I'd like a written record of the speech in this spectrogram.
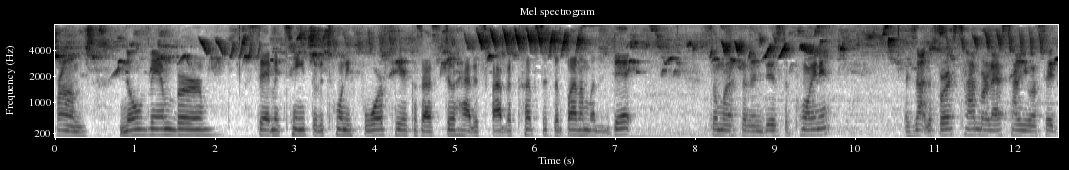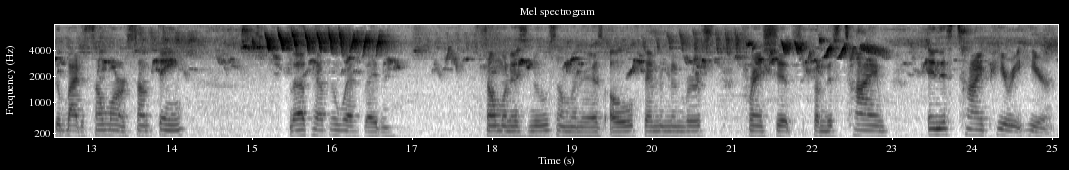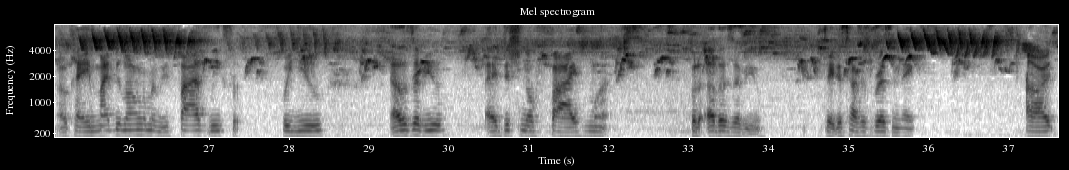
From November 17th through the 24th here because I still have this Five of Cups at the bottom of the deck. Someone feeling disappointed. It's not the first time or last time you're going to say goodbye to someone or something. Love, health, and wealth, baby. Someone is new, someone is old, family members, friendships from this time, in this time period here, okay? It might be longer, maybe five weeks for you. Others of you, additional five months for the others of you. Okay, this how this resonate. Alright.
